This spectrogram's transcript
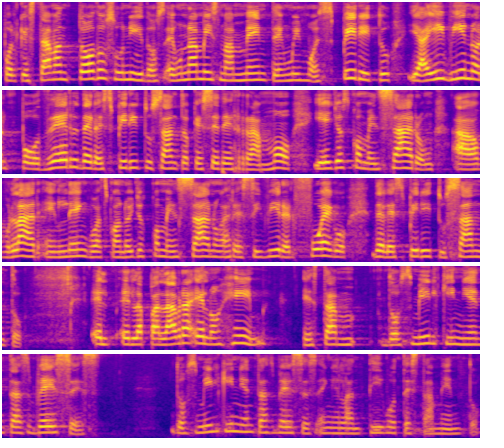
Porque estaban todos unidos en una misma mente, en un mismo espíritu, y ahí vino el poder del Espíritu Santo que se derramó, y ellos comenzaron a hablar en lenguas cuando ellos comenzaron a recibir el fuego del Espíritu Santo. El- la palabra Elohim está 2500 veces, 2500 veces en el Antiguo Testamento.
